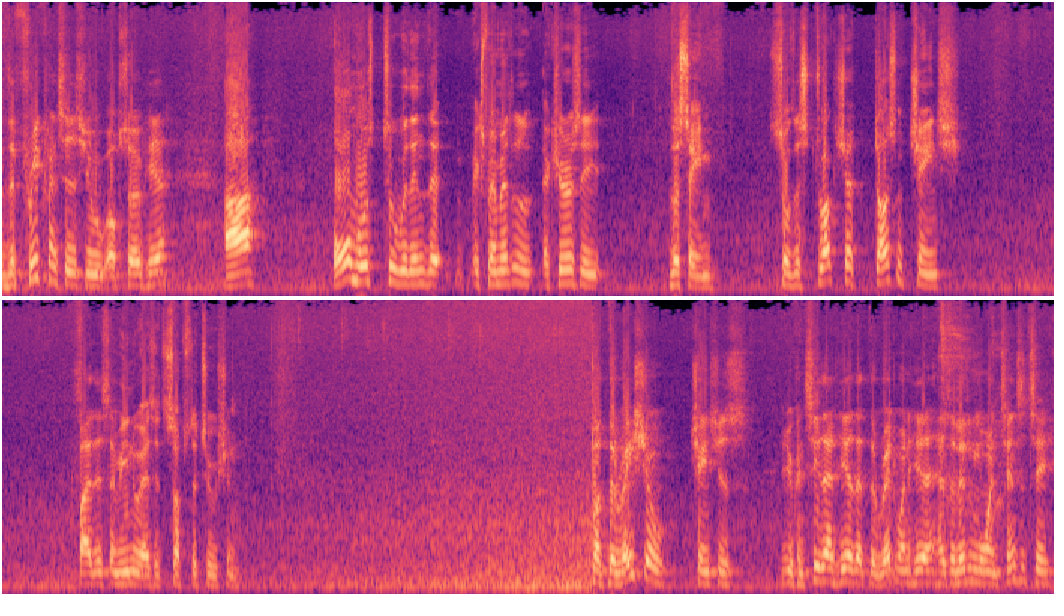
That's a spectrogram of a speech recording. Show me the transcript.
the frequencies you observe here are almost to within the experimental accuracy the same. So the structure doesn't change by this amino acid substitution. But the ratio changes. You can see that here, that the red one here has a little more intensity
